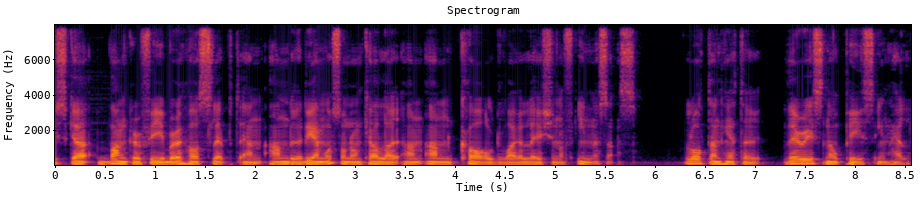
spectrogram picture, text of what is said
Tyska Bunker Fever har släppt en andra demo som de kallar An Uncalled Violation of Innocence. Låten heter “There is no peace in hell”.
